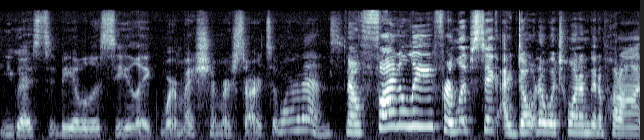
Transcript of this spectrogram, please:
you guys to be able to see like where my shimmer starts and where it ends. Now finally for lipstick, I don't know which one I'm gonna put on,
